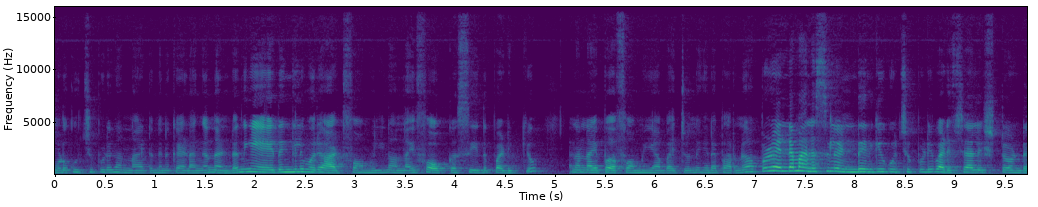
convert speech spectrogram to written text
കൂടെ കുച്ചിപ്പുടി നന്നായിട്ട് നിനക്ക് ഇണങ്ങുന്നുണ്ട്. നീ ഏതെങ്കിലും ഒരു ആർട്ട് ഫോമിൽ നന്നായി ഫോക്കസ് ചെയ്ത് പഠിക്കൂ. നന്നായി പെർഫോം ചെയ്യാൻ പറ്റുമെന്ന് ഇങ്ങനെ പറഞ്ഞു. അപ്പോഴും എന്റെ മനസ്സിലുണ്ട് എനിക്ക് കുച്ചിപ്പുടി പഠിച്ചാൽ ഇഷ്ടമുണ്ട്.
